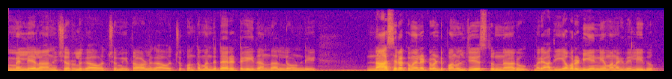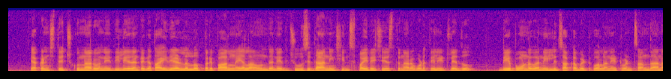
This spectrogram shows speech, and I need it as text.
ఎమ్మెల్యేల అనుచరులు కావచ్చు మిగతా వాళ్ళు కావచ్చు కొంతమంది డైరెక్ట్గా ఈ దందాల్లో ఉండి నాసిరకమైనటువంటి పనులు చేస్తున్నారు. మరి అది ఎవరి డిఎన్ఏ మనకు తెలియదు ఎక్కడి నుంచి తెచ్చుకున్నారు అనేది లేదంటే గత ఐదేళ్ళలో పరిపాలన ఎలా ఉందనేది చూసి దాని నుంచి ఇన్స్పైర్ చేస్తున్నారో కూడా తెలియట్లేదు. రేపు ఉండగానే ఇల్లు చక్కబెట్టుకోవాలనేటువంటి సంధాన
